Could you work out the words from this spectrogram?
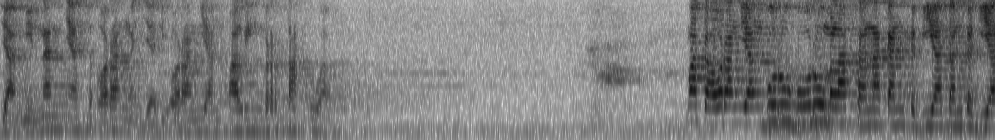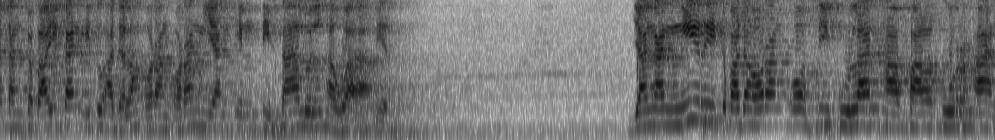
jaminannya seorang menjadi orang yang paling bertakwa. Maka orang yang buru-buru melaksanakan kegiatan-kegiatan kebaikan itu adalah orang-orang yang imtisalul awamir. Jangan ngiri kepada orang, oh si fulan hafal Quran,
